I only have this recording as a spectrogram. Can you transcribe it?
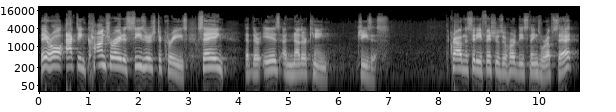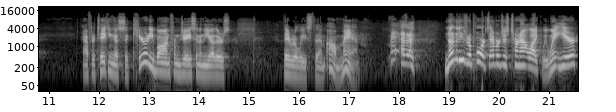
They are all acting contrary to Caesar's decrees, saying that there is another king, Jesus. Crowd and the city officials who heard these things were upset, After taking a security bond from Jason and the others, they released them. Oh, man. man none of these reports ever just turn out like we went here,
